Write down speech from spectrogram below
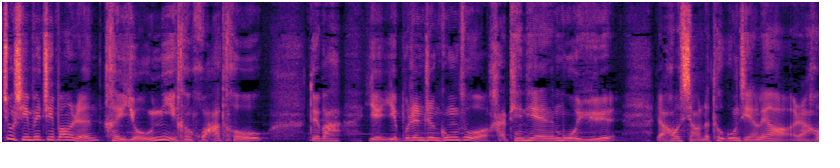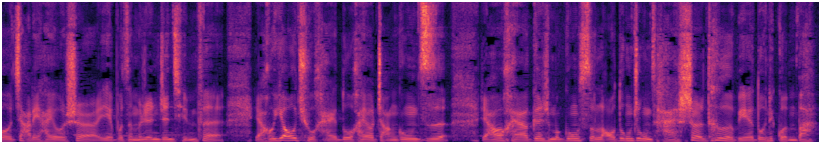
就是因为这帮人很油腻、很滑头，对吧？也也不认真工作，还天天摸鱼，然后想着偷工减料，然后家里还有事儿，也不怎么认真勤奋，然后要求还多，还要涨工资，然后还要跟什么公司劳动仲裁，事儿特别多。你滚吧，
